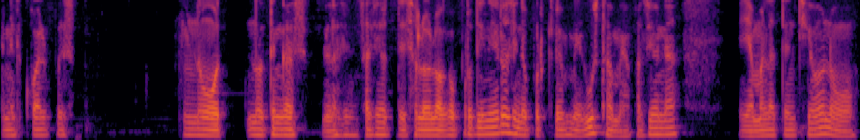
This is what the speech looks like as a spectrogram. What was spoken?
en el cual pues no, no tengas la sensación de solo lo hago por dinero, sino porque me gusta, me apasiona, me llama la atención o,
